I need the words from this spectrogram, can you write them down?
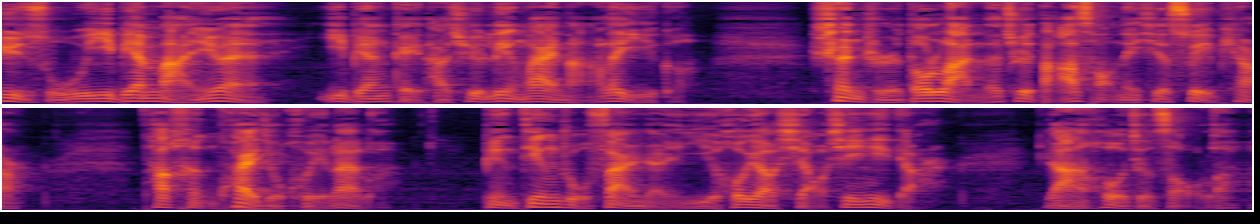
狱卒一边埋怨，一边给他去另外拿了一个，甚至都懒得去打扫那些碎片他很快就回来了，并叮嘱犯人以后要小心一点然后就走了。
